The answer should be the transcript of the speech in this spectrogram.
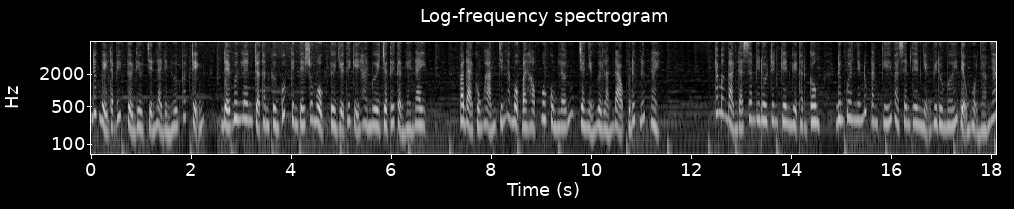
nước Mỹ đã biết tự điều chỉnh lại định hướng phát triển để vươn lên trở thành cường quốc kinh tế số 1 từ giữa thế kỷ 20 cho tới tận ngày nay. Và đại khủng hoảng chính là một bài học vô cùng lớn cho những người lãnh đạo của đất nước này. Cảm ơn bạn đã xem video trên kênh Người Thành Công. Đừng quên nhấn nút đăng ký và xem thêm những video mới để ủng hộ nhóm nhé!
